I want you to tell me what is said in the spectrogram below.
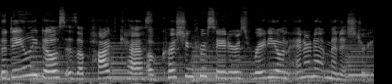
The Daily Dose is a podcast of Christian Crusaders radio and internet ministry.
